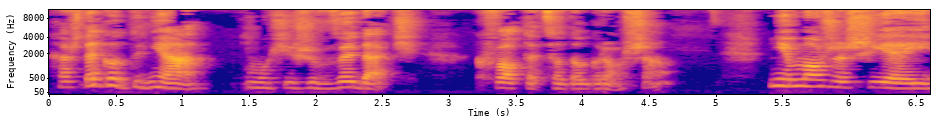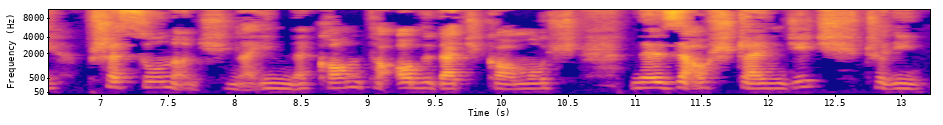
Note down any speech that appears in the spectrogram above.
Każdego dnia musisz wydać kwotę co do grosza. Nie możesz jej przesunąć na inne konto, oddać komuś, y, zaoszczędzić, czyli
